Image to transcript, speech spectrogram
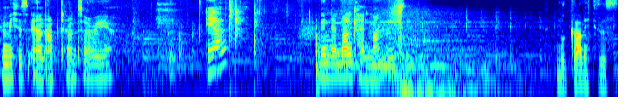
Für mich ist er ein Upturn, sorry. Ja? Wenn der Mann kein Mann ist. Wenn du gar nicht dieses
